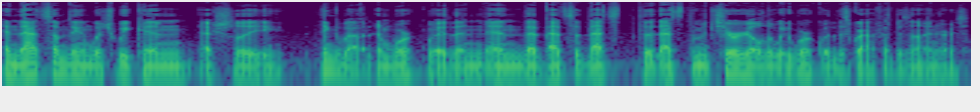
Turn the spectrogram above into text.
and that's something which we can actually think about and work with, and, and that that's that's the, that's the material that we work with as graphic designers.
